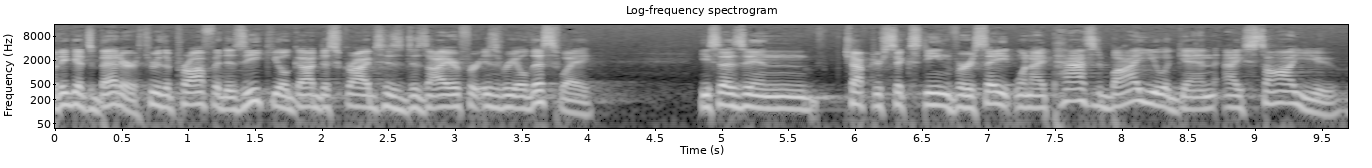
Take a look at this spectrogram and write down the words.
But it gets better. Through the prophet Ezekiel, God describes his desire for Israel this way. He says in chapter 16, verse 8, When I passed by you again, I saw you,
